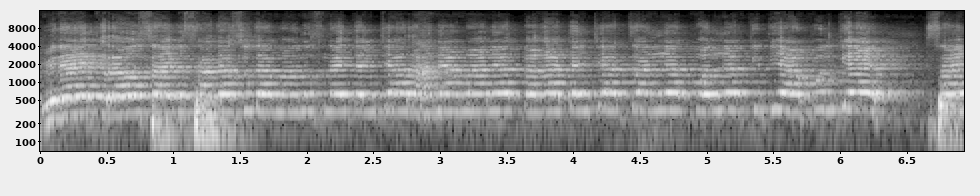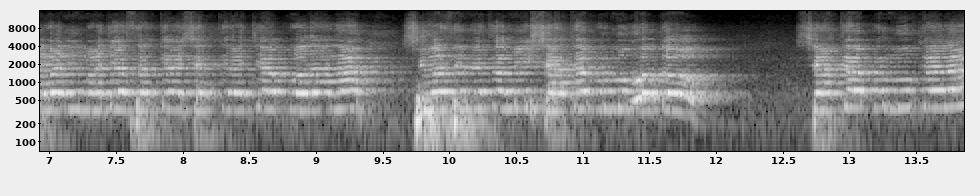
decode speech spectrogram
विनायक राव साहेब साधा सुद्धा माणूस नाही त्यांच्या राहण्या मान्यात बघा त्यांच्या चालण्यात बोलण्यात किती आपुलकी आहे. साहेबांनी माझ्यासारख्या शेतकऱ्याच्या पोराला शिवसेनेचा मी शाखा प्रमुख होतो. शाखा प्रमुखाला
